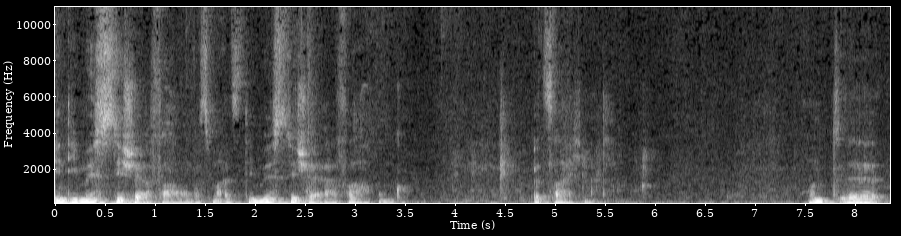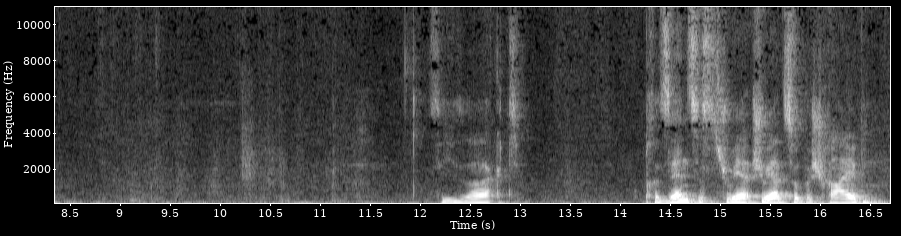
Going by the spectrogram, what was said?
in die mystische Erfahrung, was man als die mystische Erfahrung bezeichnet. Und äh, sie sagt, Präsenz ist schwer, schwer zu beschreiben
